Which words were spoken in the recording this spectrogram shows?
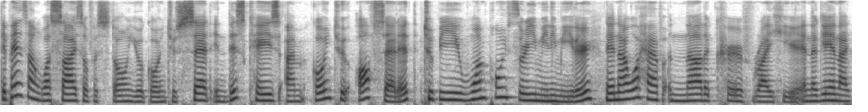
Depends on what size of a stone you're going to set. In this case, I'm going to offset it to be 1.3 millimeter. Then I will have another curve right here. And again, I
